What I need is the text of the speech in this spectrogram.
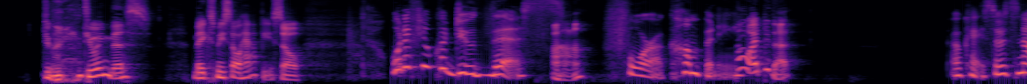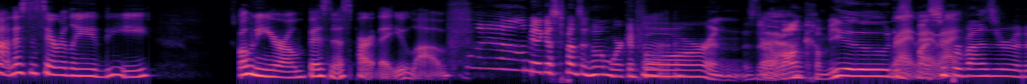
doing doing this makes me so happy. So, What if you could do this uh-huh. for a company? Oh, I'd do that. Okay, so it's not necessarily the owning your own business part that you love. Well, I mean, I guess it depends on who I'm working for and is there a long commute? Right, is my right, right. supervisor a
